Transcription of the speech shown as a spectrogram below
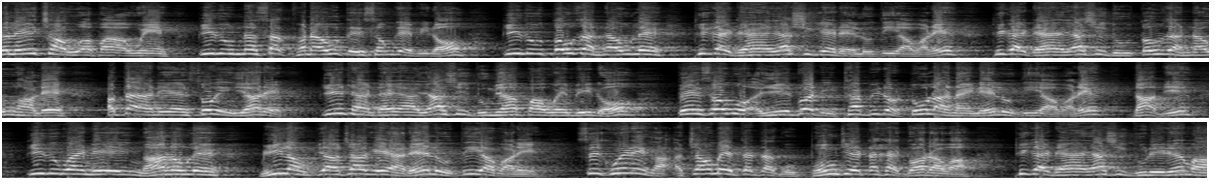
ကလေး6ဦးအပါအဝင်ပြည်သူ28ဦးသေဆုံးခဲ့ပြီးတော့ ပြည်သူ32ဦးလည်းထိခိုက်ဒဏ်ရာရရှိခဲ့တယ်လို့သိရပါတယ်။ထိခိုက်ဒဏ်ရာရရှိသူ32ဦးဟာလည်းအသက်အန္တရာယ်စိုးရိမ်ရတဲ့ပြင်းထန်ဒဏ်ရာရရှိသူများပါဝင်ပြီးတော့သေဆုံးမှုအရေအတွက်တွေထပ်ပြီးတော့တိုးလာနိုင်တယ်လို့သိရပါတယ်။ဒါ့အပြင်ပြည်သူပိုင်းနေအိမ်၅လုံးလည်းမီးလောင်ပြချခဲ့ရတယ်လို့သိရပါတယ်။စစ်ခွေးတွေကအကြောင်းမဲ့တက်တက်ကိုဘုံကျဲတိုက်ခိုက်သွားတာပါထိခိုက်ဒဏ်ရာရရှိသူတွေထဲမှာ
